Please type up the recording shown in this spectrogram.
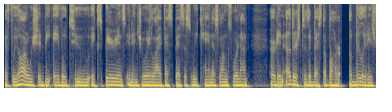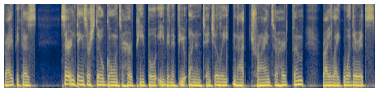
if we are, we should be able to experience and enjoy life as best as we can, as long as we're not hurting others to the best of our abilities, right? Because certain things are still going to hurt people, even if you unintentionally not trying to hurt them, right? Like whether it's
